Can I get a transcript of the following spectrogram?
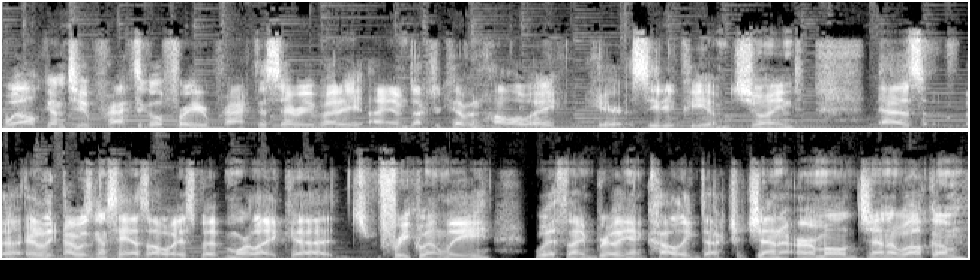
Welcome to Practical for Your Practice, everybody. I am Dr. Kevin Holloway here at CDP. I'm joined as uh, I was going to say as always, but more like uh, frequently with my brilliant colleague, Dr. Jenna Ermold. Jenna, welcome.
